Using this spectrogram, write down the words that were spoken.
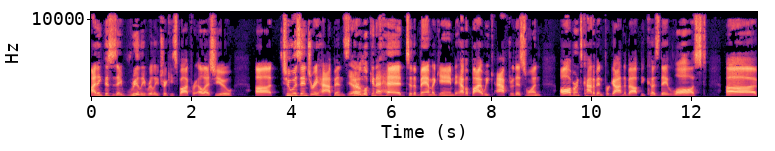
I think this is a really, really tricky spot for LSU. Uh, Tua's injury happens. Yeah. They're looking ahead to the Bama game. They have a bye week after this one. Auburn's kind of been forgotten about because they lost. Uh,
